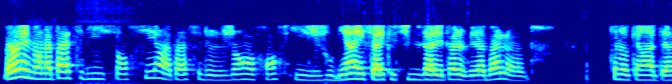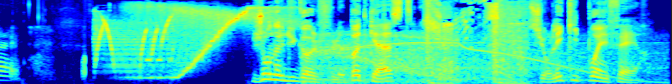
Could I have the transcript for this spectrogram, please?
Bah ouais, mais on n'a pas assez de licenciés, on n'a pas assez de gens en France qui jouent bien. Et c'est vrai que si vous n'arrivez pas à lever la balle, euh, ça n'a aucun intérêt. Journal du golf, le podcast sur l'équipe.fr.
